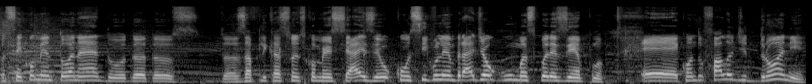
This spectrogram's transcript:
Você comentou, né, do, do dos das aplicações comerciais, eu consigo lembrar de algumas, por exemplo. É, quando falo de drone,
